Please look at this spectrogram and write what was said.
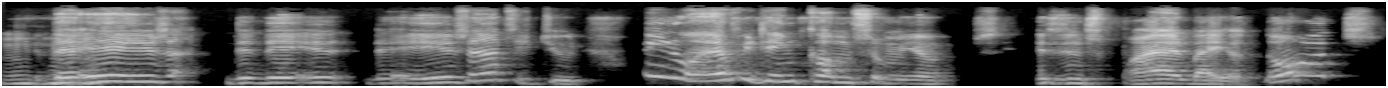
Mm-hmm. There is the there, there is attitude. You know, everything comes from your is inspired by your thoughts.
